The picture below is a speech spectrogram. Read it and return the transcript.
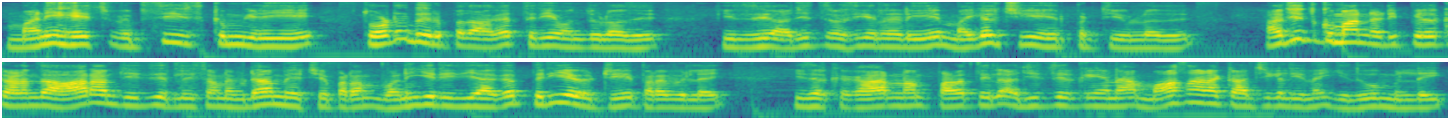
மணி ஹெச் வெப்சீரிஸ்க்கும் இடையே தொடர்பு இருப்பதாக தெரிய வந்துள்ளது. இது அஜித் ரசிகர்களிடையே மகிழ்ச்சியை ஏற்படுத்தியுள்ளது. அஜித் குமார் நடிப்பில் கடந்த ஆறாம் தேதி ரிலீஸான விடாமுயற்சி படம் வணிக ரீதியாக பெரிய வெற்றியை பெறவில்லை. இதற்கு காரணம் படத்தில் அஜித்திற்கு என மாசான காட்சிகள் என எதுவும் இல்லை.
